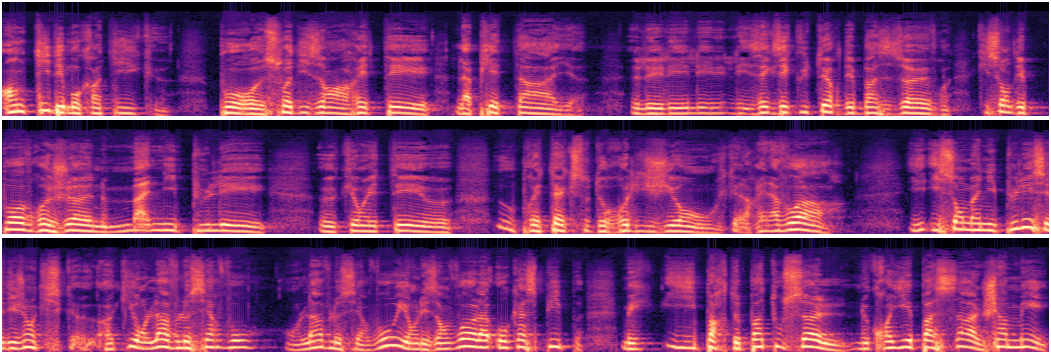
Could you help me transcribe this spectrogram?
antidémocratiques, pour euh, soi-disant arrêter la piétaille, les, exécuteurs des basses œuvres, qui sont des pauvres jeunes manipulés, euh, qui ont été euh, au prétexte de religion, ce qui n'a rien à voir. Ils, sont manipulés, c'est des gens à qui on lave le cerveau. On lave le cerveau et on les envoie au casse-pipe. Mais ils partent pas tout seuls. Ne croyez pas ça, jamais.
